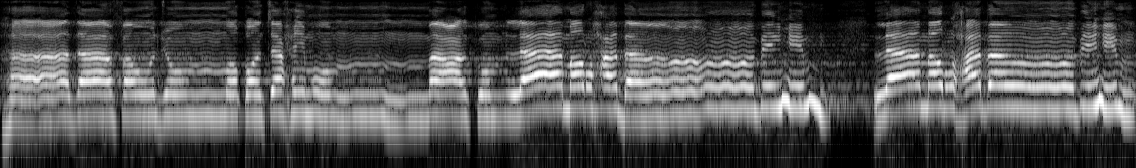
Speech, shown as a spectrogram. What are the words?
هذا فوج مقتحم معكم. لا مرحبا بهم لا مرحبا بهم.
